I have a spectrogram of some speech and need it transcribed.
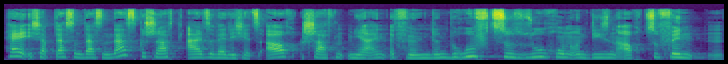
hey, ich habe das und das und das geschafft, also werde ich jetzt auch schaffen, mir einen erfüllenden Beruf zu suchen und diesen auch zu finden.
